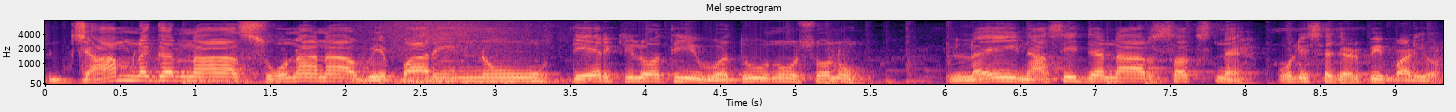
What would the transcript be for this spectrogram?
જામનગરના સોનાના વેપારીનું તેર કિલોથી વધુનું સોનું લઈ નાસી જનાર શખ્સને પોલીસે ઝડપી પાડ્યો.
